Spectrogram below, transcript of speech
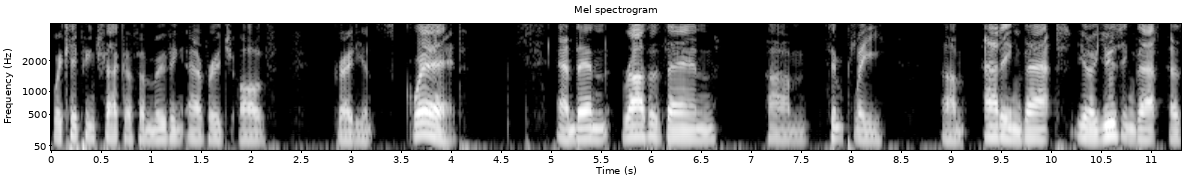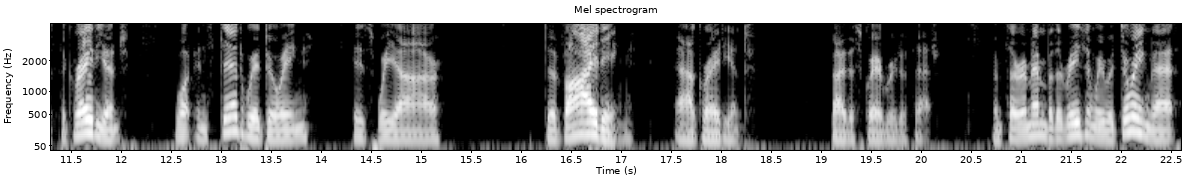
we're keeping track of a moving average of gradients squared. And then rather than um, simply um, adding that, you know, using that as the gradient, what instead we're doing is we are dividing our gradient by the square root of that. And so remember, the reason we were doing that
